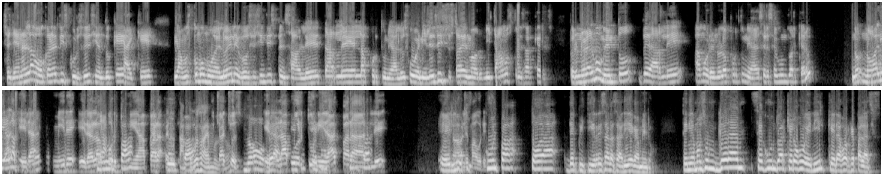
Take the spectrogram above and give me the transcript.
se llenan la boca en el discurso diciendo que hay que, digamos, como modelo de negocio es indispensable darle la oportunidad a los juveniles. Listo, esta vez, Mauro, necesitábamos tres arqueros. Pero no era el momento de darle a Moreno la oportunidad de ser segundo arquero. No, no valía la pena. Mire, era la oportunidad para. tampoco sabemos. Muchachos, no, era la oportunidad para darle. culpa toda de Pitirri, Salazar y de Gamero. Teníamos un gran segundo arquero juvenil que era Jorge Palacios,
